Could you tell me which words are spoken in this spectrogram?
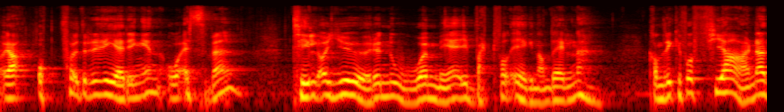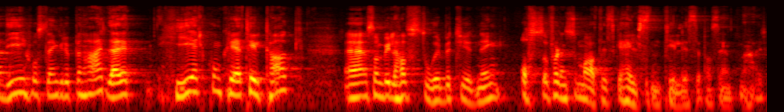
og jeg oppfordrer regjeringen og SV til å gjøre noe med i hvert fall egenandelene. Kan dere ikke få fjerna de hos den gruppen her? Det er et helt konkret tiltak eh, som vil ha stor betydning også for den somatiske helsen til disse pasientene her.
